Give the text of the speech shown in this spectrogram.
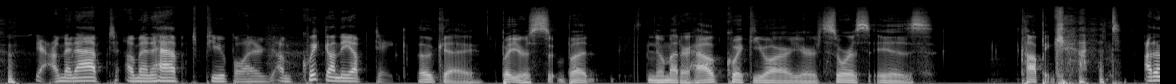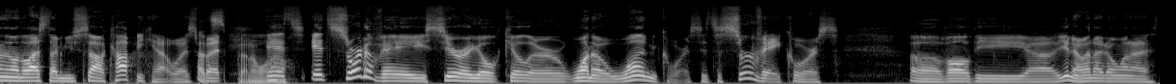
yeah, I'm an apt, I'm an apt pupil. I, I'm quick on the uptake. okay, but you're but no matter how quick you are, your source is copycat. I don't know when the last time you saw Copycat was, That's but a it's it's sort of a serial killer 101 course. It's a survey course of all the uh, you know, and I don't want to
